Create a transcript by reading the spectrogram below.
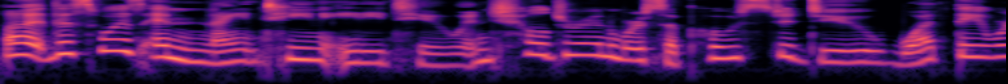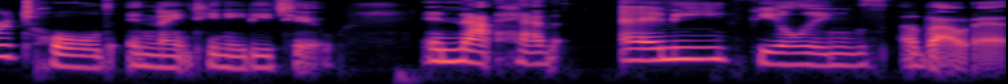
But this was in 1982, and children were supposed to do what they were told in 1982 and not have any feelings about it.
